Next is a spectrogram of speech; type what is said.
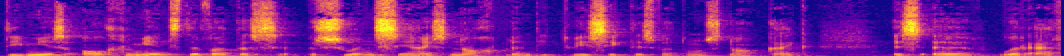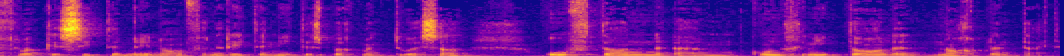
Die mees algemeenste wat as 'n persoon sê hy's nagblind, die twee siektes wat ons na kyk, is 'n oorerflike siekte met die naam van retinitis pigmentosa of dan ehm um, kongenitale nagblindheid.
